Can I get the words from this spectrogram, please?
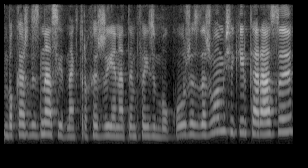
bo każdy z nas jednak trochę żyje na tym Facebooku, że zdarzyło mi się kilka razy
